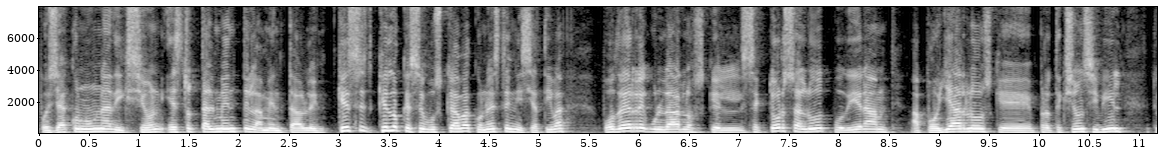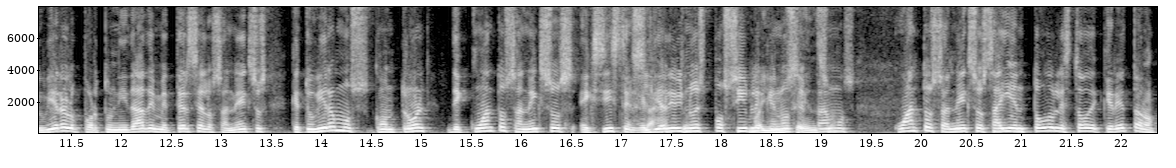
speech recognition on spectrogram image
pues ya con una adicción. Es totalmente lamentable. ¿Qué es, ¿Qué es lo que se buscaba con esta iniciativa? Poder regularlos, que el sector salud pudiera apoyarlos, que protección civil tuviera la oportunidad de meterse a los anexos, que tuviéramos control de cuántos anexos existen. El día de hoy no es posible que no sepamos cuántos anexos hay en todo el estado de Querétaro.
